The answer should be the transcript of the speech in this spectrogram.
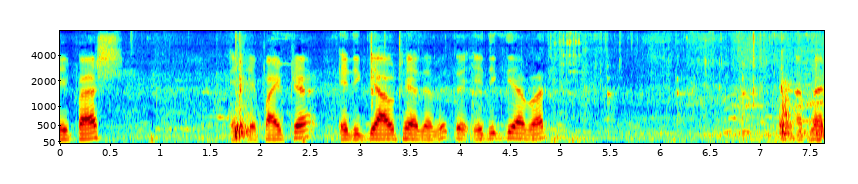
এই পাশ, এই যে পাইপটা এদিক দিয়ে আউট হয়ে যাবে। তো এদিক দিয়ে আবার আপনার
